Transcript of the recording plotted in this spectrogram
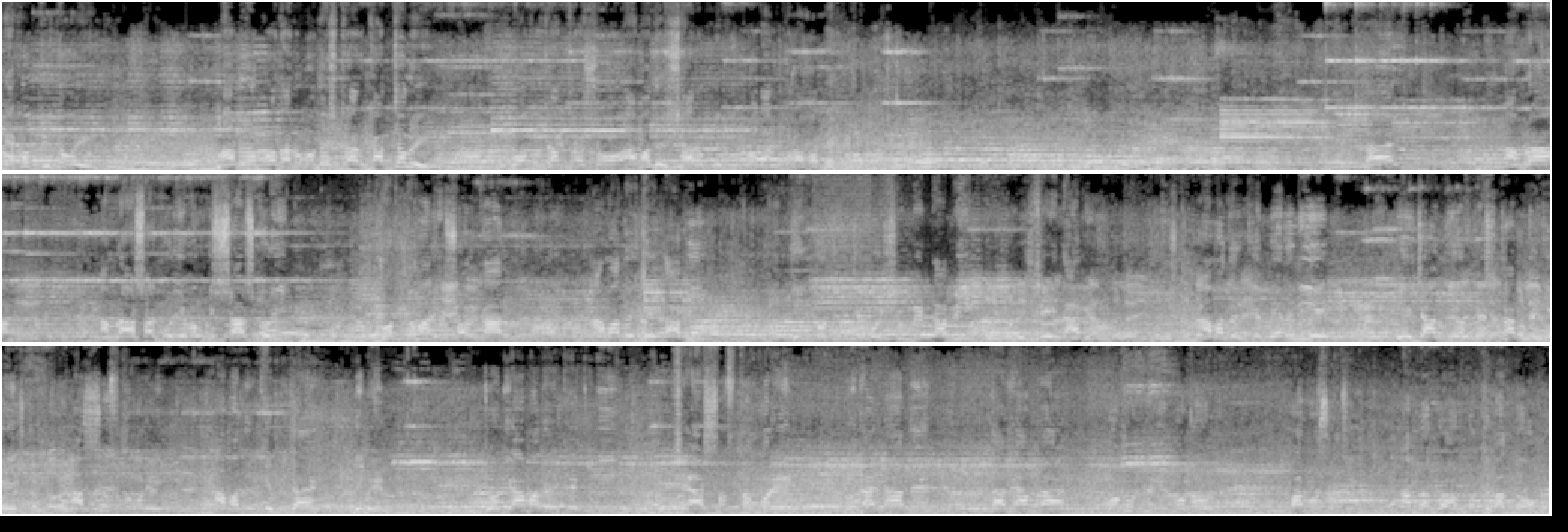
একত্রিত হয়ে মাননীয় প্রধান উপদেষ্টার কার্যালয়ে পদযাত্রা সহ আমাদের স্মারকলিপি প্রদান করা হবে। আশা করি এবং বিশ্বাস করি, বর্তমান সরকার আমাদের যে দাবি, দীর্ঘদিনের যে বৈষম্যের দাবি, সেই দাবি আমাদেরকে মেনে নিয়ে এই জাতীয় দেশটার থেকে আশ্বস্ত করে আমাদেরকে বিদায় দিবেন। যদি আমাদেরকে যদি সে আশ্বস্ত করে বিদায় না দেন, তাহলে আমরা কঠোর থেকে কঠোর কর্মসূচি আমরা গ্রহণ করতে বাধ্য হব।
